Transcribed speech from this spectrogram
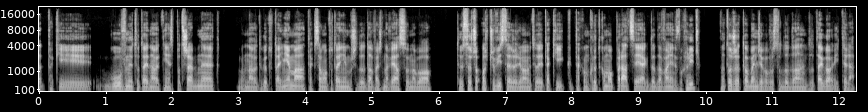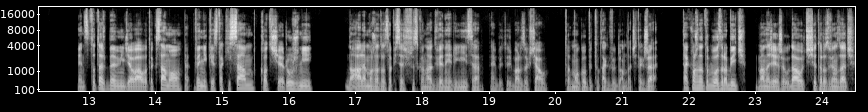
e, taki główny tutaj nawet nie jest potrzebny, bo nawet go tutaj nie ma. Tak samo tutaj nie muszę dodawać nawiasu, no bo to jest ocz- oczywiste, jeżeli mamy tutaj taki, taką krótką operację jak dodawanie dwóch liczb, no to że to będzie po prostu dodane do tego i tyle. Więc to też by mi działało tak samo. Wynik jest taki sam, kod się różni, no ale można to zapisać wszystko nawet w jednej linijce. Jakby ktoś bardzo chciał, to mogłoby to tak wyglądać. Także tak można to było zrobić. Mam nadzieję, że udało Ci się to rozwiązać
